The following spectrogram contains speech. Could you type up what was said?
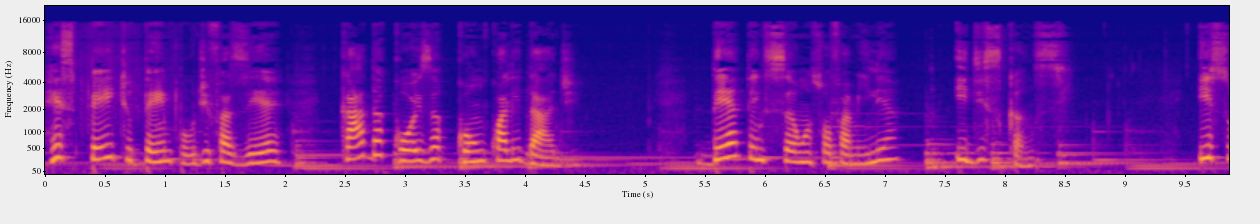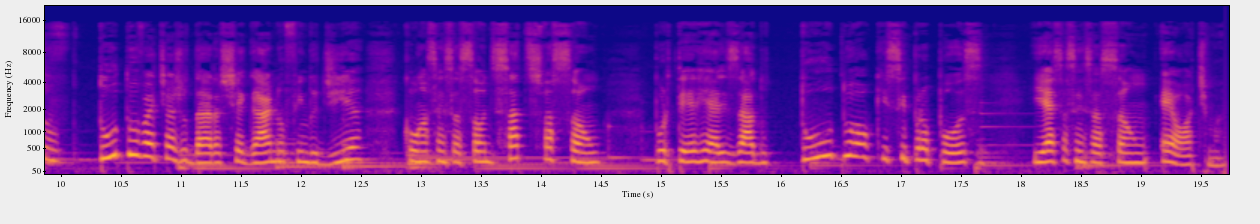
Respeite o tempo de fazer cada coisa com qualidade. Dê atenção à sua família e descanse. Isso tudo vai te ajudar a chegar no fim do dia com a sensação de satisfação por ter realizado tudo ao que se propôs e essa sensação é ótima.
